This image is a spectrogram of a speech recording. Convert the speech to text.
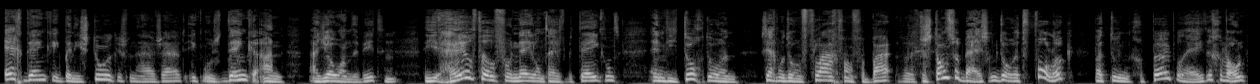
echt denken... ik ben historicus van huis uit, ik moest denken aan, aan Johan de Wit... Hm. die heel veel voor Nederland heeft betekend... en die toch door een, zeg maar door een vlaag van verstandsverbijzering... door het volk, wat toen gepeupel heette, gewoon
